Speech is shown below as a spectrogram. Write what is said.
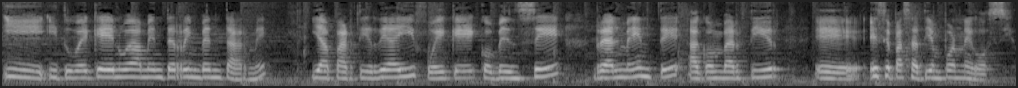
Y, y tuve que nuevamente reinventarme y a partir de ahí fue que comencé realmente a convertir eh, ese pasatiempo en negocio.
